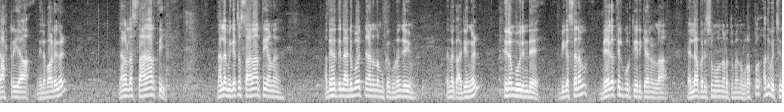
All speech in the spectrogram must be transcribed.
രാഷ്ട്രീയ നിലപാടുകൾ ഞങ്ങളുടെ സ്ഥാനാർത്ഥി നല്ല മികച്ച സ്ഥാനാർത്ഥിയാണ് അദ്ദേഹത്തിന്റെ അനുഭവജ്ഞാനം നമുക്ക് ഗുണം ചെയ്യും എന്ന കാര്യങ്ങൾ നിലമ്പൂരിന്റെ വികസനം വേഗത്തിൽ പൂർത്തീകരിക്കാനുള്ള എല്ലാ പരിശ്രമവും നടത്തുമെന്ന ഉറപ്പ് അത് വെച്ച്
